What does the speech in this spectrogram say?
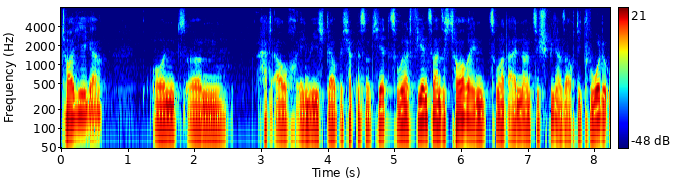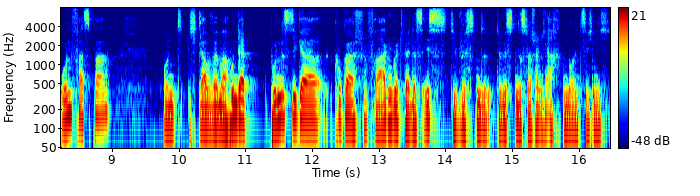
Torjäger und ähm, hat auch irgendwie, ich glaube, ich habe das notiert, 224 Tore in 291 Spielen, also auch die Quote unfassbar. Und ich glaube, wenn man 100 Bundesliga-Gucker fragen wird, wer das ist, die wüssten, die wüssten das wahrscheinlich 98 nicht.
